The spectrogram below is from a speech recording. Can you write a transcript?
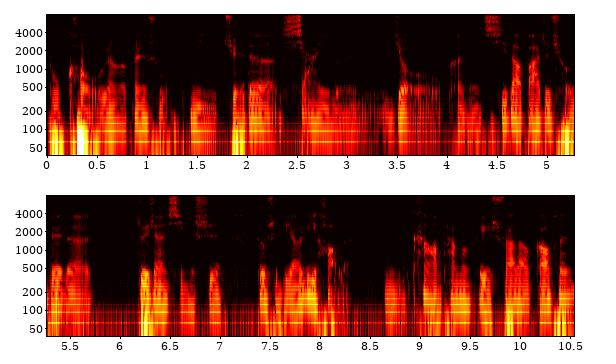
不扣任何分数。你觉得下一轮有可能七到八支球队的？对战形势都是比较利好的，你看好他们可以刷到高分，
